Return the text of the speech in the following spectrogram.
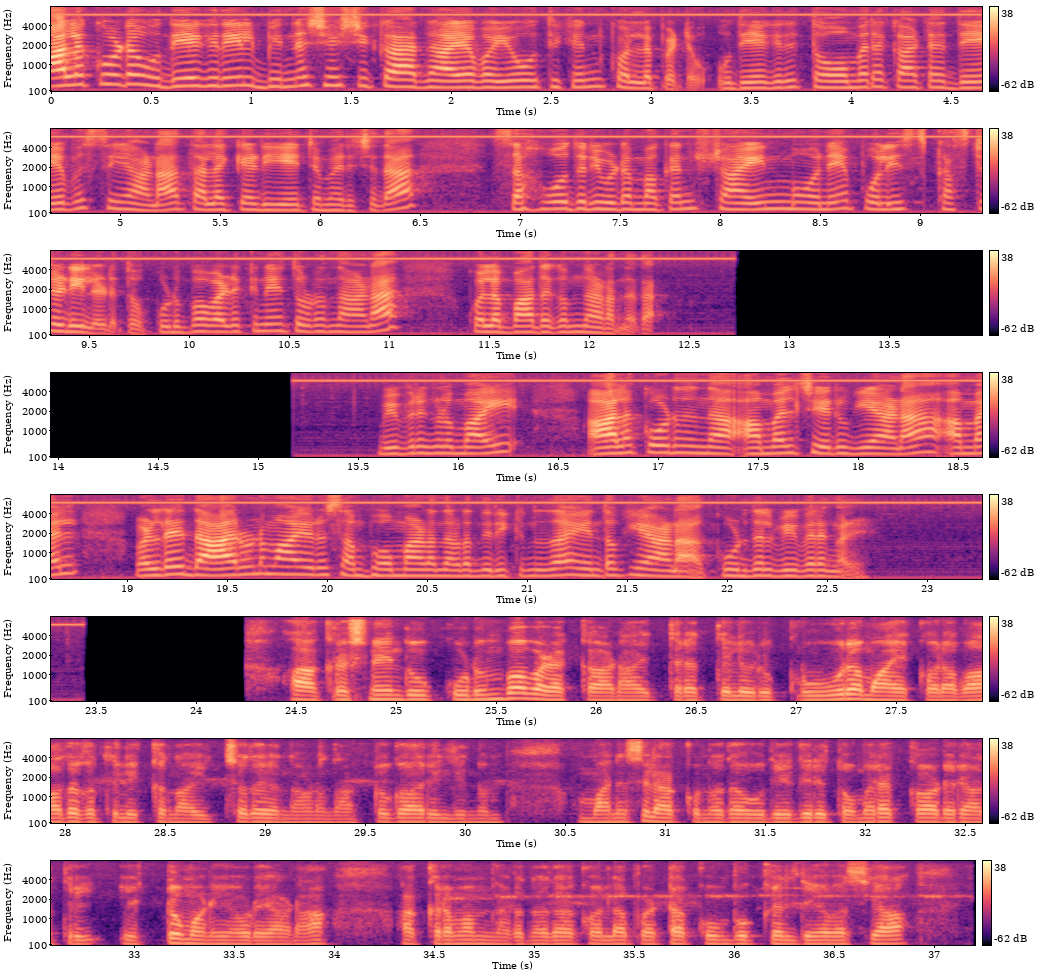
ആലക്കോട് ഉദയഗിരിയിൽ ഭിന്നശേഷിക്കാരനായ വയോധികൻ കൊല്ലപ്പെട്ടു. ഉദയഗിരി തോമരക്കാട്ട് ദേവസ്യയാണ് തലക്കടിയേറ്റ് മരിച്ചത്. സഹോദരിയുടെ മകൻ ഷൈൻ മോനെ പോലീസ് കസ്റ്റഡിയിലെടുത്തു. കുടുംബവഴക്കിനെ തുടർന്നാണ് കൊലപാതകം നടന്നത്. വിവരങ്ങളുമായി ആലക്കോട് നിന്ന് അമൽ ചേരുകയാണ്. അമൽ വളരെ ദാരുണമായ ഒരു സംഭവമാണ് നടന്നിരിക്കുന്നത്. എന്തൊക്കെയാണ് കൂടുതൽ വിവരങ്ങൾ? ആ കൃഷ്ണേന്ദു കുടുംബ വഴക്കാണ് ഇത്തരത്തിൽ ഒരു ക്രൂരമായ കൊലപാതകത്തിലേക്ക് നയിച്ചത് എന്നാണ് നാട്ടുകാരിൽ നിന്നും മനസ്സിലാക്കുന്നത്. ഉദയഗിരി തുമരക്കാട് രാത്രി എട്ട് മണിയോടെയാണ് അക്രമം നടന്നത്. കൊല്ലപ്പെട്ട കുമ്പുക്കൽ ദേവസ്യ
